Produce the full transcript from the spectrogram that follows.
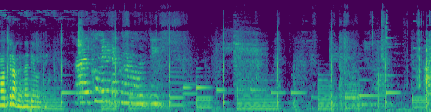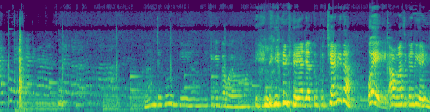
ਮੈਂ ਉੱਥੇ ਰੱਖ ਦਿੰਦਾ ਟੇਬਲ ਤੇ। ਆ ਗੰਡ ਹੋ ਗਿਆ। ਇਹ ਕਿੱਦਾਂ ਹੋਇਆ ਮਮਾ? ਤੇਲ ਗਿਰ ਗਿਆ ਜਾਂ ਤੂੰ ਪੁੱਛਿਆ ਨਹੀਂ ਤਾਂ। ਓਏ ਆਵਾਜ਼ ਕਦੀ ਆਈ?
